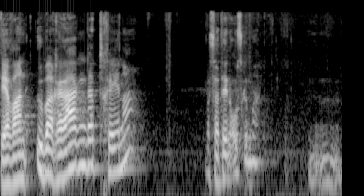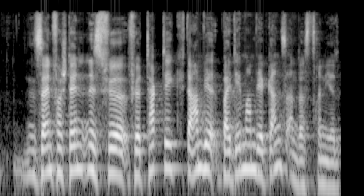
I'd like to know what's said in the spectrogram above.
der war ein überragender Trainer. Was hat den ausgemacht? Sein Verständnis für, für Taktik, da haben wir, bei dem haben wir ganz anders trainiert.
